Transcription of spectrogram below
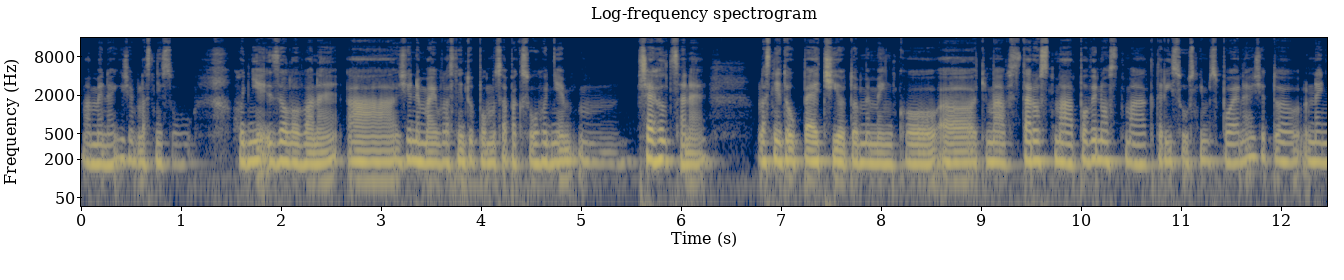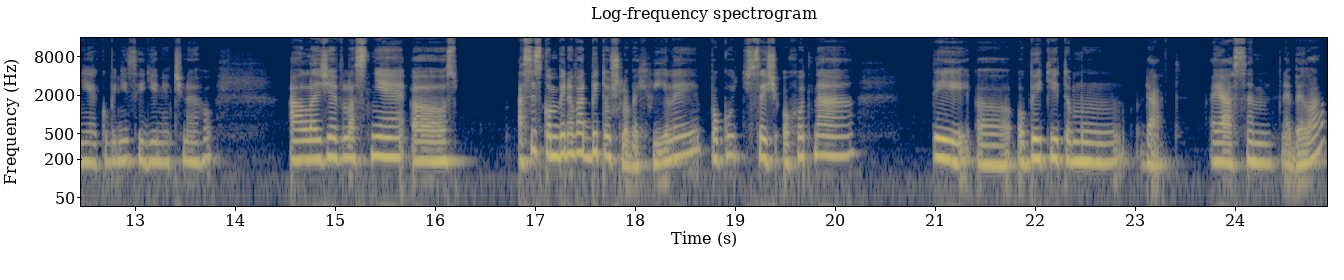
maminek, že vlastně jsou hodně izolované a že nemají vlastně tu pomoc a pak jsou hodně mm, přehlcené vlastně tou péčí o to miminko, těma starostma, povinnostma, které jsou s ním spojené, že to není jakoby nic jedinečného ale že vlastně uh, asi skombinovat by to šlo ve chvíli, pokud jsi ochotná ty uh, oběti tomu dát. A já jsem nebyla.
